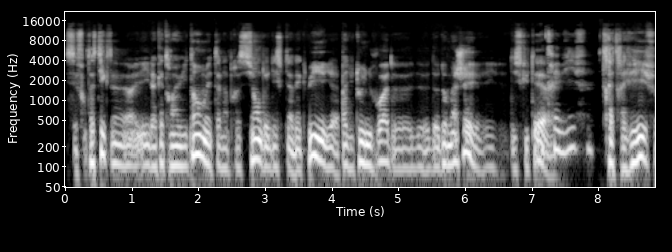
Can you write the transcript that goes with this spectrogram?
c'est fantastique. Euh, il a 88 ans, mais t'as l'impression de discuter avec lui. Il a pas du tout une voix de, de, de dommager. Il discutait très vif, très très vif,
